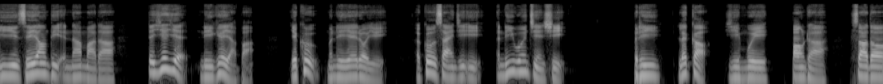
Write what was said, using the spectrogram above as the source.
ရီရီဈေးရောက်သည့်အနားမှာသာတရက်ရက်နေခဲ့ရပါယခုမနေရတော့၍အခုဆိုင်ကြီးဤအနီးဝန်းကျင်ရှိပရီလက်ကောက်ရေမွေပေါင်းတာစသော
